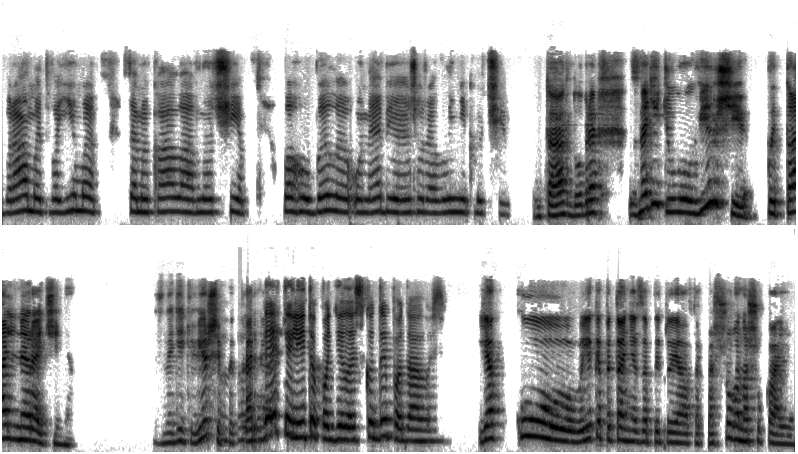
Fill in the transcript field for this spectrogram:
брами твоїми замикала вночі, погубили у небі журавлині ключі. Так, добре. Знайдіть у вірші питальне речення. Знайдіть у вірші питальне. Де ти літо поділась, куди подалось? Яку, яке питання запитує авторка? Що вона шукає?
